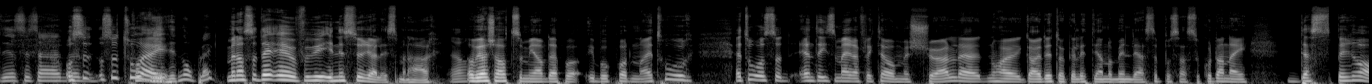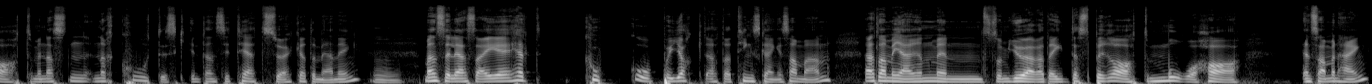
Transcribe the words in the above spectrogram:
det syns jeg Og så tror jeg forvirrende opplegg. Men altså, det er jo for vi er inne i surrealismen her. Ja. Og vi har ikke hatt så mye av det på, i Bokpodden. Og jeg tror, jeg tror også en ting som jeg reflekterer over meg sjøl Nå har jeg guidet dere litt gjennom min leseprosess, og hvordan jeg desperat, med nesten narkotisk intensitet, søker etter mening. Mm. Mens jeg leser. Jeg er helt ko-ko på jakt etter at ting skal henge sammen. Det et eller annet med hjernen min som gjør at jeg desperat må ha en sammenheng.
